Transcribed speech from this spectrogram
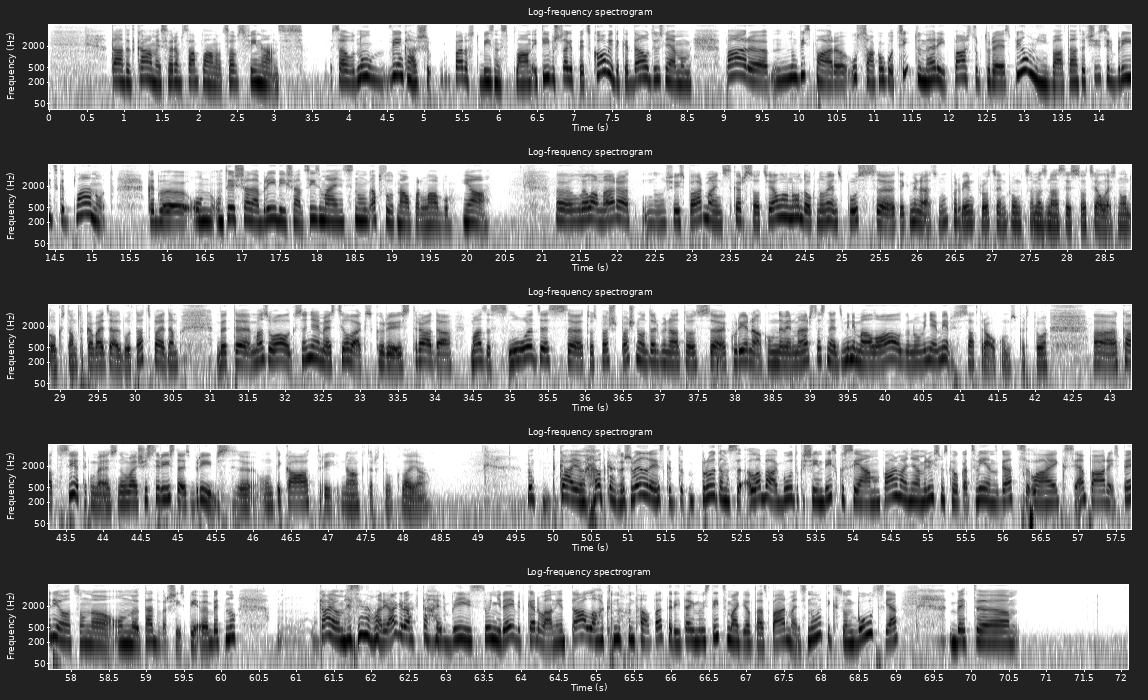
Tātad, kā mēs varam saplānot savas finanses? Savu nu, vienkārši parastu biznesa plānu. It īpaši tagad pēc Covid, kad daudz uzņēmumi pār, nu, vispār uzsāk kaut ko citu darīt, pārstruktūrējas pilnībā. Tātad šis ir brīdis, kad plānot. Kad, un, un tieši šādā brīdī šādas izmaiņas nu, absolūti nav par labu. Jā. Lielā mērā nu, šīs pārmaiņas skar sociālo nodokli. No vienas puses tiek minēts, nu, par 1% punktu samazināsies sociālais nodoklis. Tam tā kā vajadzētu būt atspēdam, bet mazo algu saņēmējs cilvēks, kuri strādā mazas slodzes, tos pašus pašnodarbinātos, kur ienākumi nevienmēr sasniedz minimālo algu, nu, viņiem ir satraukums par to, kā tas ietekmēs. Nu, vai šis ir īstais brīdis un tik ātri nākt ar to klajā? Nu, kā jau atkārtošu vēlreiz, ka, protams, labāk būtu, ka šīm diskusijām un pārmaiņām ir vismaz kaut kāds viens gads laiks, ja, pārējais periods, un, un tad var šīs pie. Bet, nu, Kā jau mēs zinām, arī agrāk tā ir bijis suņi reja, bet karavāni iet tālāk. Nu, tāpat arī tagad, nu, visticamāk, jau tās pārmaiņas notiks un būs. Ja? Bet, uh,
